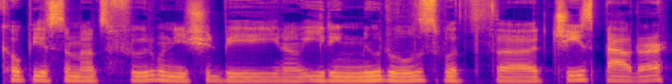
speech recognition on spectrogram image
copious amounts of food when you should be, you know, eating noodles with uh, cheese powder.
